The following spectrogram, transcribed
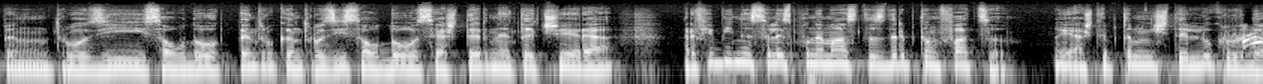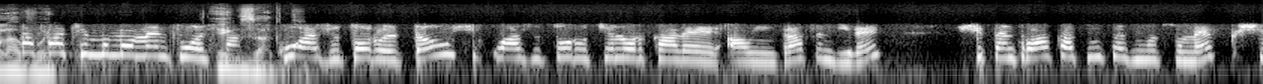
pentru o zi sau două, pentru că într-o zi sau două se așterne tăcerea. Ar fi bine să le spunem astăzi drept în față. Noi așteptăm niște lucruri de la Asta voi. facem în momentul ăsta, Exact. cu ajutorul tău și cu ajutorul celor care au intrat în direct și pentru asta țin să-ți mulțumesc și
